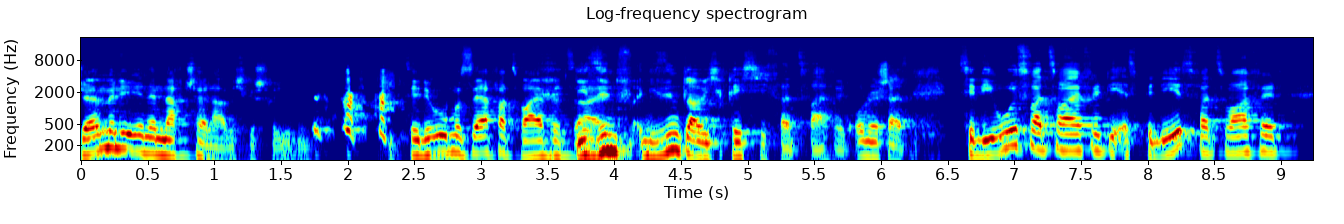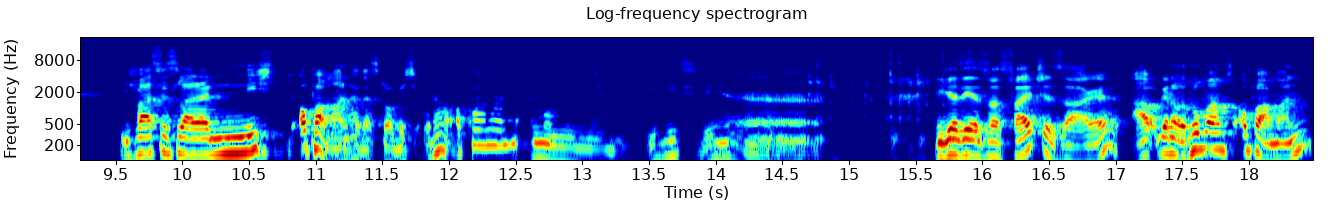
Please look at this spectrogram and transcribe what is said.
Germany in a nutshell habe ich geschrieben. Die CDU muss sehr verzweifelt sein. Die sind, die sind, glaube ich, richtig verzweifelt. Ohne Scheiß. CDU ist verzweifelt, die SPD ist verzweifelt. Ich weiß jetzt leider nicht. Oppermann hat das, glaube ich, oder? Oppermann? Ein Moment. Wie hieß wer? Nicht, dass ich jetzt was Falsches sage. Aber genau, Thomas Oppermann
